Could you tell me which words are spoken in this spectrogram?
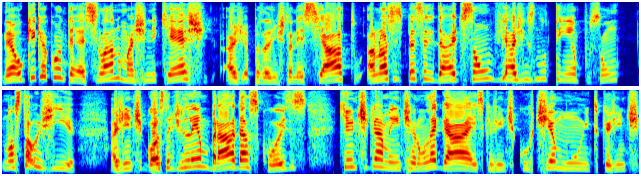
Né? O que, que acontece? Lá no MachineCast, apesar de a gente estar nesse ato, a nossa especialidade são viagens no tempo, são nostalgia. A gente gosta de lembrar das coisas que antigamente eram legais, que a gente curtia muito, que a gente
